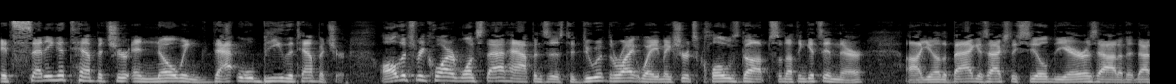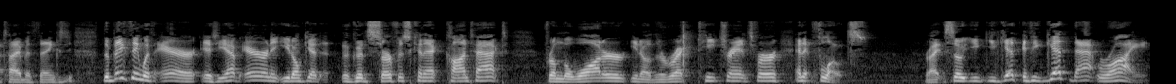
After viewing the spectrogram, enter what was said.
It's setting a temperature and knowing that will be the temperature. All that's required once that happens is to do it the right way, make sure it's closed up so nothing gets in there. Uh, you know, the bag is actually sealed, the air is out of it, that type of thing. The big thing with air is you have air in it, you don't get a good surface connect contact from the water, you know, direct heat transfer, and it floats. Right? So you, you get, if you get that right,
